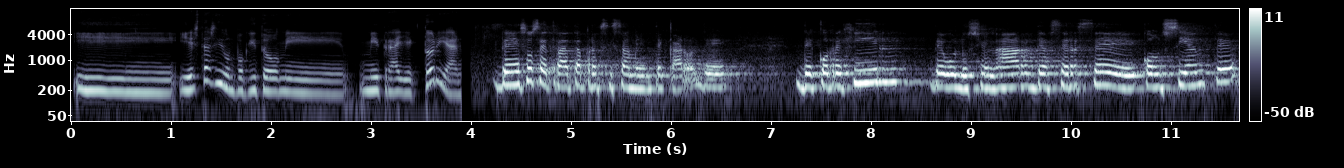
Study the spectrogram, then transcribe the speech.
Y, esta ha sido un poquito mi, trayectoria. De eso se trata precisamente, Carol, de, corregir, de evolucionar, de hacerse consciente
